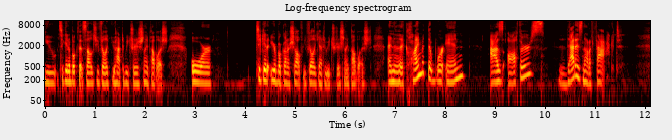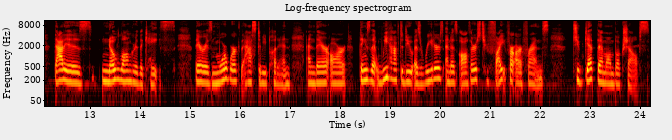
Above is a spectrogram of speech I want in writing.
you to get a book that sells you feel like you have to be traditionally published. Or to get your book on a shelf you feel like you have to be traditionally published. And in the climate that we're in as authors that is not a fact. That is no longer the case. There is more work that has to be put in and there are things that we have to do as readers and as authors to fight for our friends to get them on bookshelves,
